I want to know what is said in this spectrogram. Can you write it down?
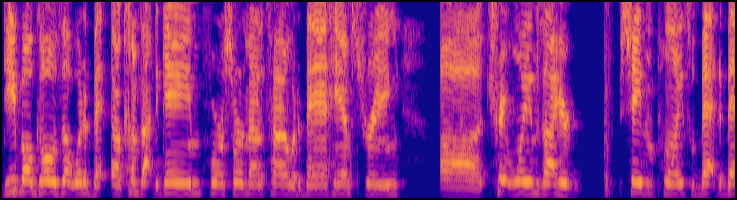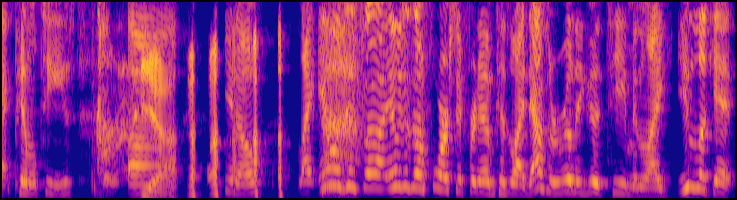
Deebo goes up with a ba- uh, comes out the game for a short amount of time with a bad hamstring. Uh, Trent Williams out here shaving points with back to back penalties. Uh, Yeah. you know, like it was just uh, it was just unfortunate for them because like that was a really good team, and like you look at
